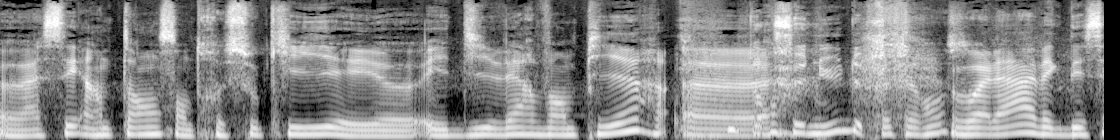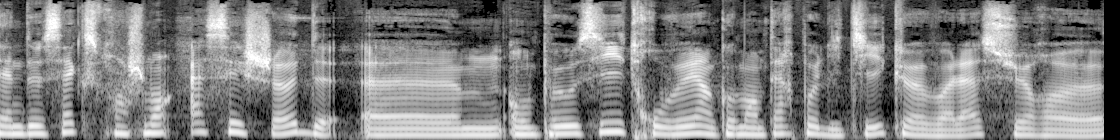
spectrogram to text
euh, assez intense entre Suki et, euh, et divers vampires. Euh, Torse nu, de préférence. voilà, avec des scènes de sexe franchement assez chaudes. Euh, on peut aussi y trouver un commentaire politique, euh, voilà, sur euh,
